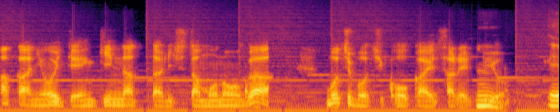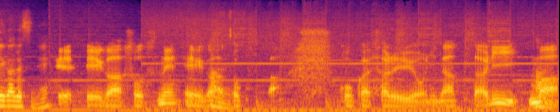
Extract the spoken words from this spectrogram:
ナ禍において延期になったりしたものがぼちぼち公開されるように映画ですね。え映画そうですね映画とかが公開されるようになったり、ま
